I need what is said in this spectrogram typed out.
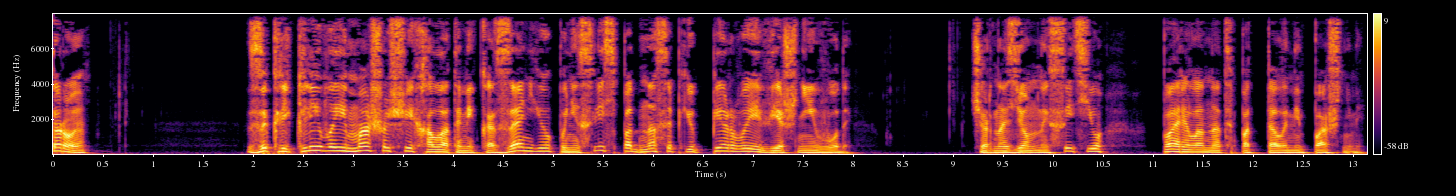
Второе. За крикливой, машущей халатами Казанью понеслись под насыпью первые вешние воды. Черноземной сытью парила над подталыми пашнями.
